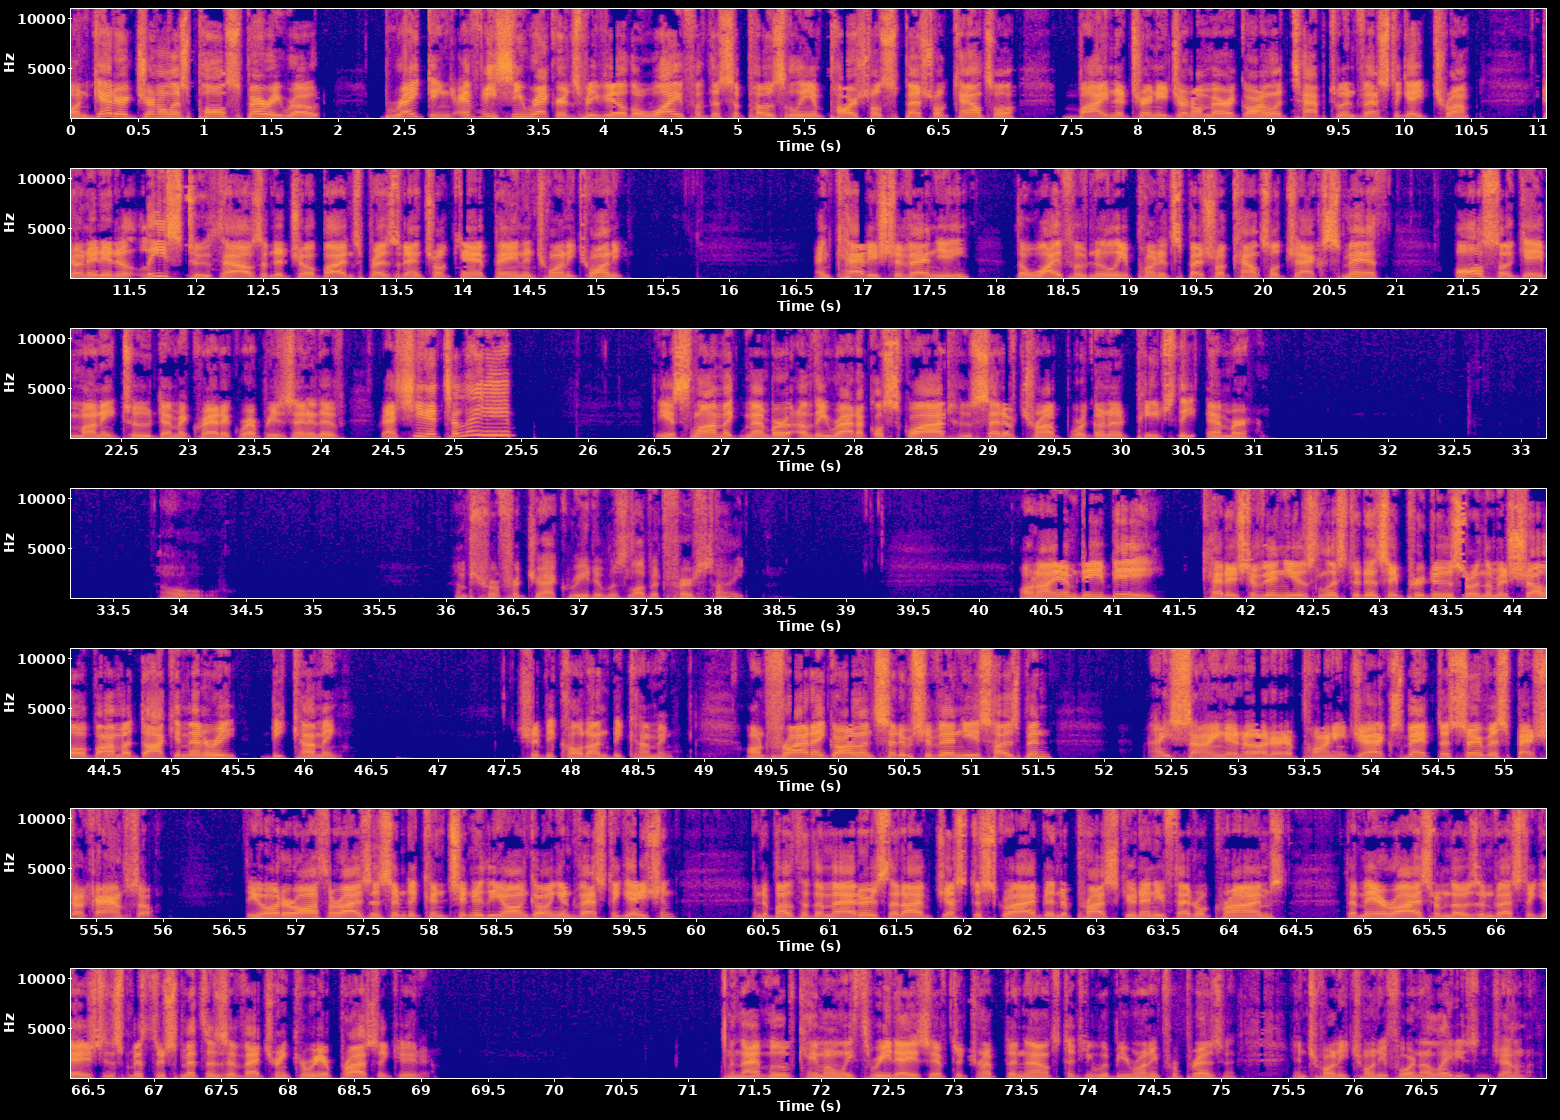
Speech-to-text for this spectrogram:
On Gettr, journalist Paul Sperry wrote, Breaking. FEC records reveal the wife of the supposedly impartial special counsel Biden Attorney General Merrick Garland tapped to investigate Trump. Donated at least 2000 to Joe Biden's presidential campaign in 2020. And Katy Chevigny, the wife of newly appointed special counsel Jack Smith, also gave money to Democratic Representative Rashida Tlaib the Islamic member of the radical squad who said of Trump, we're going to impeach the emir. Oh. I'm sure for Jack Reed it was love at first sight. On IMDb, Katy Chevigny is listed as a producer in the Michelle Obama documentary Becoming. Should be called Unbecoming. On Friday, Garland said of Chevigny's husband, I signed an order appointing Jack Smith to serve as special counsel. The order authorizes him to continue the ongoing investigation into both of the matters that I've just described and to prosecute any federal crimes that may arise from those investigations. Mr. Smith is a veteran career prosecutor. And that move came only three days after Trump announced that he would be running for president in 2024. Now, ladies and gentlemen,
